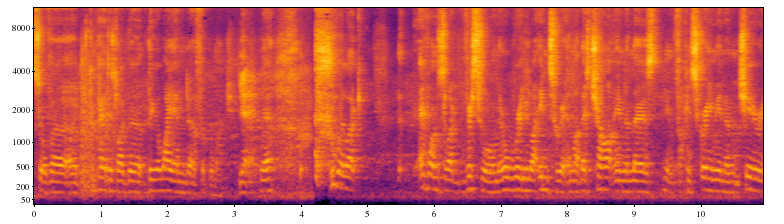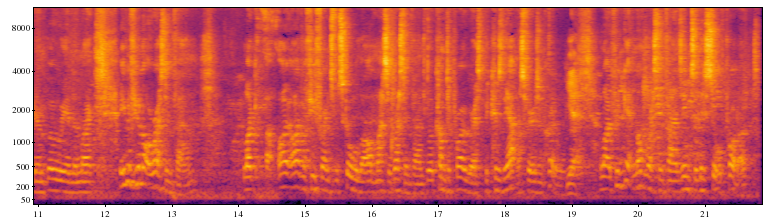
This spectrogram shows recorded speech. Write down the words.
sort of a, a compared it to like the the away end at a football match. Yeah. Yeah. Where like everyone's like visceral and they're all really like into it and like there's chanting and there's you know, fucking screaming and cheering and booing and like even if you're not a wrestling fan. Like I, I have a few friends from school that aren't massive wrestling fans, but will come to Progress because the atmosphere is incredible. Yeah. And, like if we can get non-wrestling fans into this sort of product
